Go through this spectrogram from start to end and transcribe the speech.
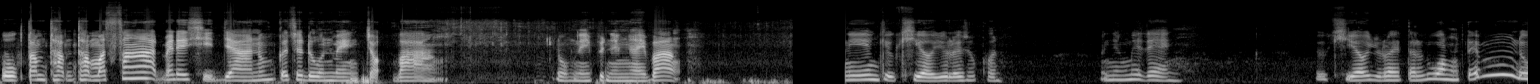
ปลูกตามทำธรรมชาติไม่ได้ฉีดยาเนอะก็จะโดนแมงเจาะบ้างลูกนี้เป็นยังไงบ้าง นี่ยังเขียวๆอยู่เลยทุกคน มันยังไม่แดงเขียวอยู่เลยแต่ร่วงเต็มดู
